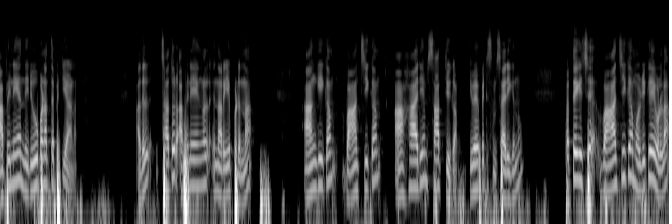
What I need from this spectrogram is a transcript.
അഭിനയ നിരൂപണത്തെ പറ്റിയാണ് അതിൽ ചതുർ അഭിനയങ്ങൾ എന്നറിയപ്പെടുന്ന ആംഗികം വാചികം ആഹാര്യം സാത്വികം ഇവയെപ്പറ്റി സംസാരിക്കുന്നു. പ്രത്യേകിച്ച് വാചികമൊഴികെയുള്ള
